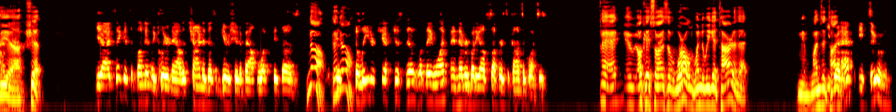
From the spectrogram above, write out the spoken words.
the uh, ship. Yeah, I think it's abundantly clear now that China doesn't give a shit about what it does. No, they don't. The leadership just does what they want, and everybody else suffers the consequences. And, uh, okay, so as a world, when do we get tired of that? I mean, when's it You're going time? to have to be soon.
